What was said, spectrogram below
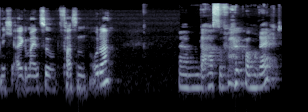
nicht allgemein zu fassen, oder? Ähm, da hast du vollkommen recht.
